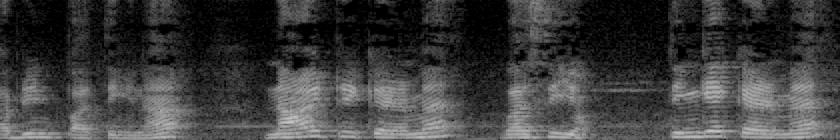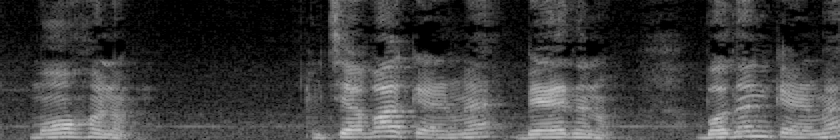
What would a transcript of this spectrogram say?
அப்படின்னு பார்த்தீங்கன்னா ஞாயிற்றுக்கிழமை வசியம் திங்கக்கிழமை மோகனம் செவ்வாய்க்கிழமை பேதனம் புதன்கிழமை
